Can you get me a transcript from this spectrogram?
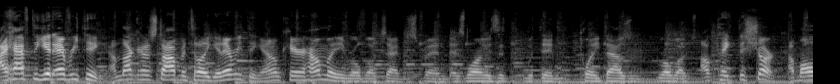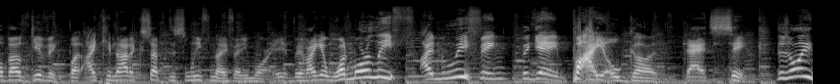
I have to get everything. I'm not gonna stop until I get everything. I don't care how many Robux I have to spend, as long as it's within 20,000 Robux. I'll take the shark. I'm all about giving, but I cannot accept this leaf knife anymore. If, if I get one more leaf, I'm leafing the game. Bio gun. That's sick. There's only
